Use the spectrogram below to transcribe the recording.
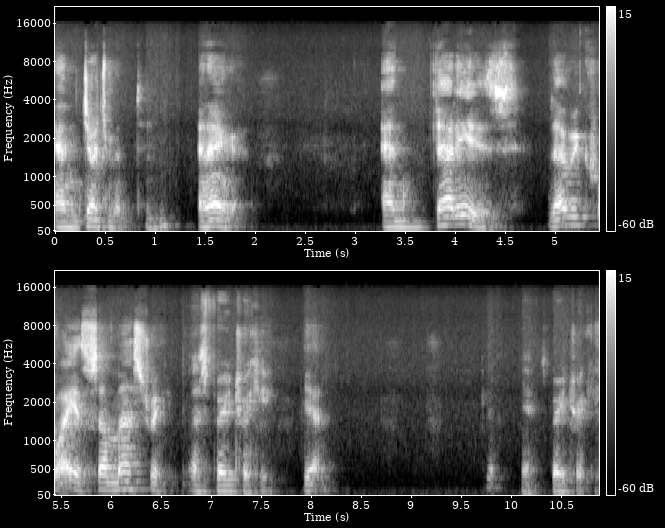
and judgment Mhm. and anger. And that is, that requires some mastery. That's very tricky. Yeah. Yeah. Yeah, it's very tricky.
